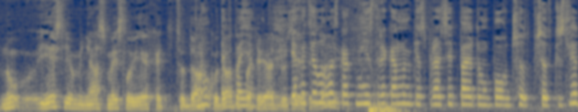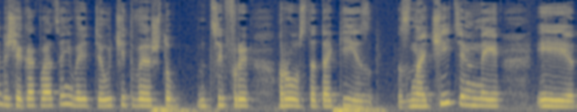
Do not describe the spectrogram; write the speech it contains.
ну, есть ли у меня смысл ехать туда, ну, куда-то потерять друзей. Я хотела вас, как министра экономики, спросить по этому поводу все-таки следующее. Как вы оцениваете, учитывая, что цифры роста такие значительные и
